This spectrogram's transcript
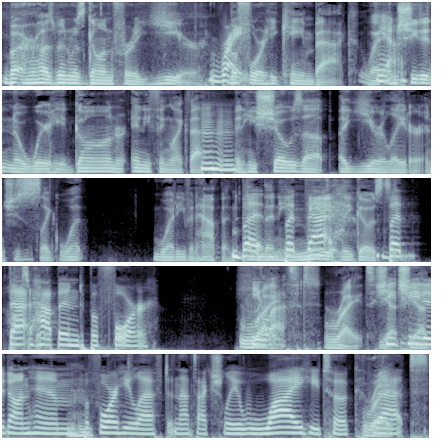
But her husband was gone for a year Right. before he came back. Like, Yeah. And she didn't know where he had gone or anything like that. Mhm. And he shows up a year later and she's just like, what what even happened? But- and then he but that- immediately goes to but that hospital. happened before he right. left. Right. she Yeah, had- cheated on him Mhm. before he left and that's actually why he took Right. that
